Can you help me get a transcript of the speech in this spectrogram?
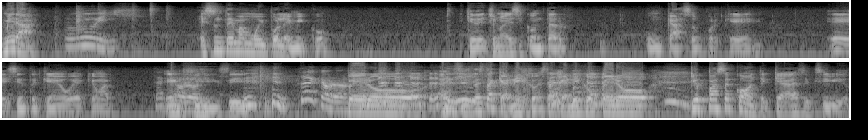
Mira, Uy. es un tema muy polémico. Que de hecho no sé si contar un caso porque eh, siento que me voy a quemar. Está cabrón. Sí, sí. Está cabrón. Pero está canijo, está canijo. Pero, ¿qué pasa cuando te quedas exhibido?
